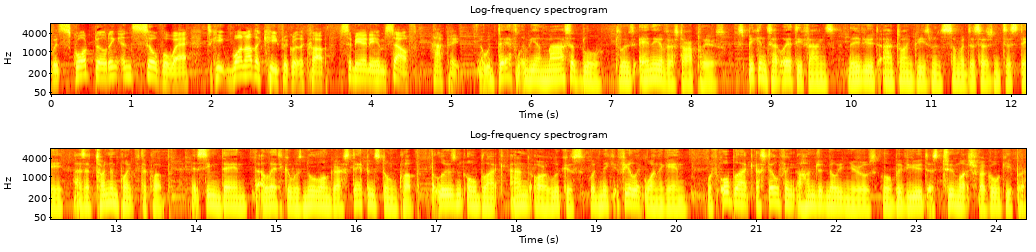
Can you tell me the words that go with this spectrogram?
with squad building and silverware to keep one other key figure at the club, Simeone himself, happy? It would definitely be a massive blow to lose any of their star players. Speaking to Atleti fans, they viewed Antoine Griezmann's summer decision to stay as a turning point for the club. It seemed then that Atletico was no longer a stepping stone club, but losing Oblak and or Lucas would make it feel like one again. With Oblak, I still think 100 million euros will be viewed as too much for a goalkeeper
